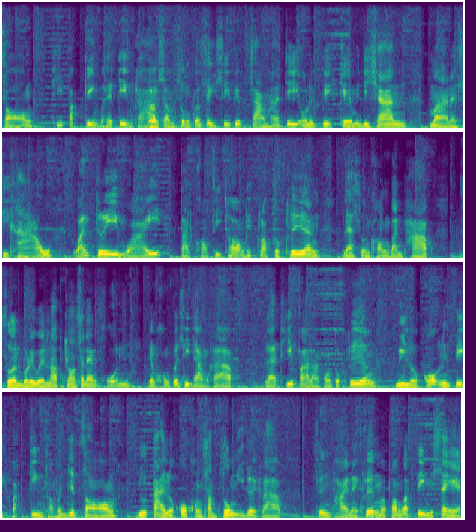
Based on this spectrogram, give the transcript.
2022 ที่ปักกิ่งประเทศจีนครับ โดย Samsung Galaxy C Flip 3 5G Olympic Game Edition มาในสีขาว ไวท์ดรีมไวท์ตัดขอบสีทองที่กรอบตัวเครื่อง และส่วนของบันพับ ส่วนบริเวณรอบจอแสดงผลยังคงเป็นสีดำครับ และที่ฝาหลังของตัวเครื่องมีโลโก้โอลิมปิกปักกิ่ง 2022 อยู่ใต้โลโก้ของซัมซุงอีกด้วยครับ ซึ่งภายในเครื่องมาพร้อมกับธีมพิเศษ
